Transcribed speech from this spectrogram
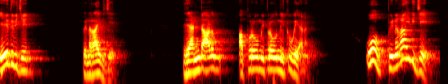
ഏത് വിജയൻ? പിണറായി വിജയൻ. രണ്ടാളും അപ്പുറവും ഇപ്പുറവും നിൽക്കുകയാണ്. ഓ പിണറായി വിജയൻ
